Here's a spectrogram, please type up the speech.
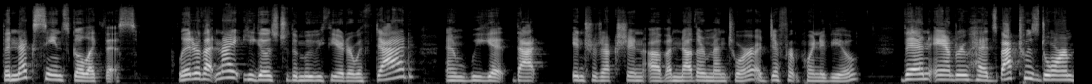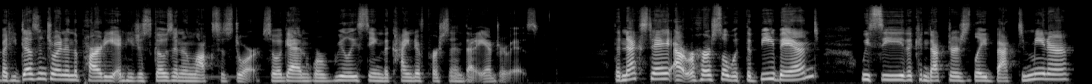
The next scenes go like this. Later that night, he goes to the movie theater with dad, and we get that introduction of another mentor, a different point of view. Then Andrew heads back to his dorm, but he doesn't join in the party and he just goes in and locks his door. So again, we're really seeing the kind of person that Andrew is. The next day at rehearsal with the B band, we see the conductor's laid back demeanor.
